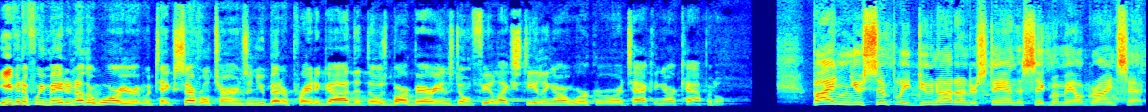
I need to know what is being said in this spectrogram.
Even if we made another warrior, it would take several turns, and you better pray to God that those barbarians don't feel like stealing our worker or attacking our capital. Biden, you simply do not understand the Sigma male grind set.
